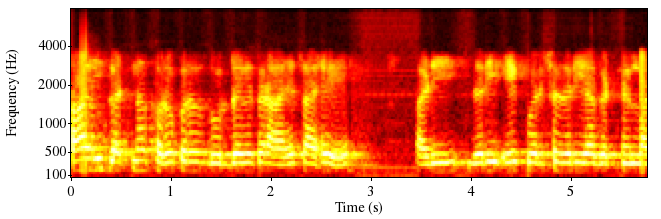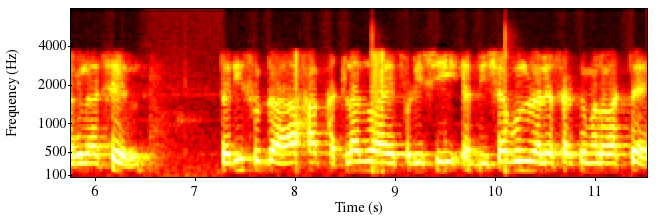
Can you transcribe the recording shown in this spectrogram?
हा ही घटना खरोखरच दुर्दैवी तर आहेच आहे. आणि जरी एक वर्ष जरी या घटनेला लागलं असेल तरी सुद्धा हा खटला जो आहे थोडीशी दिशाभूल झाल्यासारखं मला वाटतंय.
